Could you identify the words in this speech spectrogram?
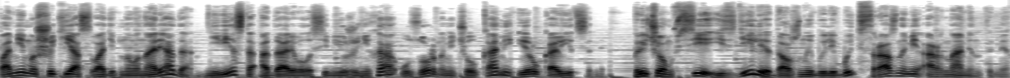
Помимо шитья свадебного наряда, невеста одаривала семью жениха узорными чулками и рукавицами. Причем все изделия должны были быть с разными орнаментами.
